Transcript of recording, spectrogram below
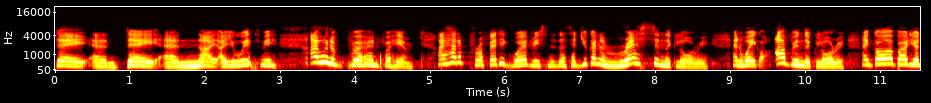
day and day and night. Are you with me? I want to burn for him. I had a prophetic word recently that said, You're going to rest in the glory and wake up in the glory and go about your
